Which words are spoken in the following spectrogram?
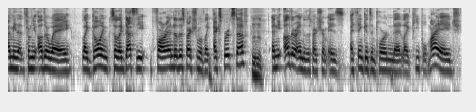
I mean, from the other way, like going, so like that's the far end of the spectrum of like expert stuff, mm-hmm. and the other end of the spectrum is I think it's important that like people my age,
